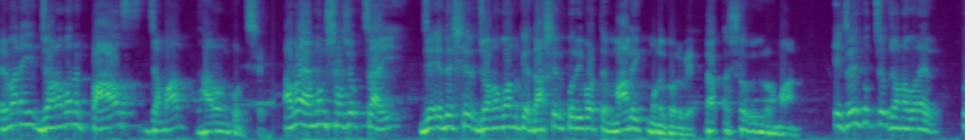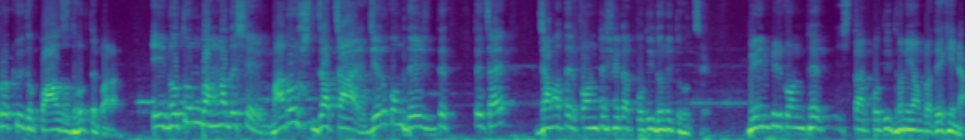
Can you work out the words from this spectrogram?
এর মানে জনগণের পালস জামাত ধারণ করছে। আমরা এমন শাসক চাই যে এদেশের জনগণকে দাসের পরিবর্তে মালিক মনে করবে, ডাক্তার শফিকুর রহমান। এটাই হচ্ছে জনগণের প্রকৃত পালস ধরতে পারা। এই নতুন বাংলাদেশে মানুষ যা চায়, যেরকম দেশ দেখতে চায়, জামাতের কণ্ঠে সেটা প্রতিধ্বনিত হচ্ছে। বিএনপির কণ্ঠে তার প্রতিধ্বনি আমরা দেখি না।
